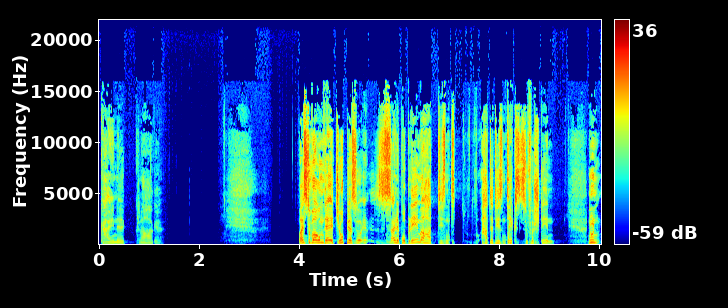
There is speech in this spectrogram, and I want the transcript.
keine Klage. Weißt du, warum der Äthiopier so seine Probleme hat, diesen, hatte, diesen Text zu verstehen? Nun,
